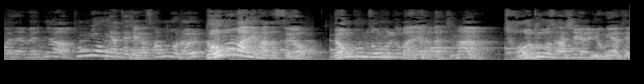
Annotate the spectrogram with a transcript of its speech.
거냐면요. 통용이한테 제가 선물을 너무 많이 받았어요. 명품 선물도 많이 받았지만 저도 사실 용이한테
